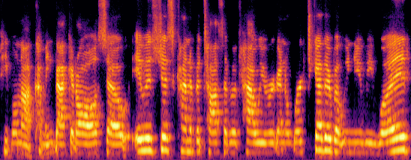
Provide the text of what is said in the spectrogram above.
people not coming back at all. So it was just kind of a toss up of how we were going to work together, but we knew we would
